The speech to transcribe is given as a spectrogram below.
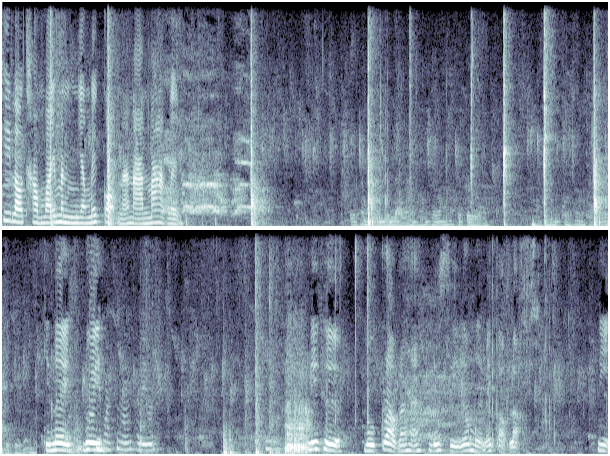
ที่เราทำไว้มันยังไม่กรอบนะนานมากเลย กินเลยลุยมาช่วยน้องทะเลมั้ยนี่คือหมูกรอบนะคะ ดูสีก็เหมือนไม่กรอบหรอกนี่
